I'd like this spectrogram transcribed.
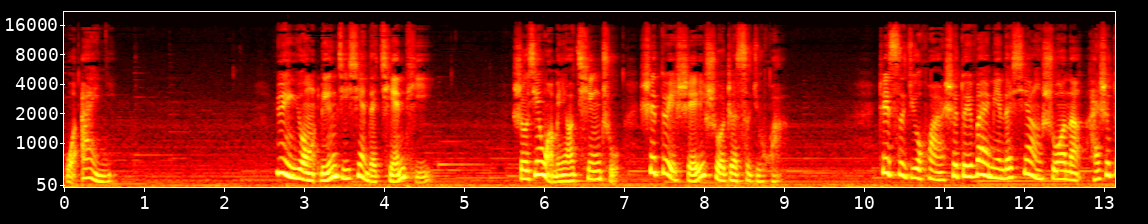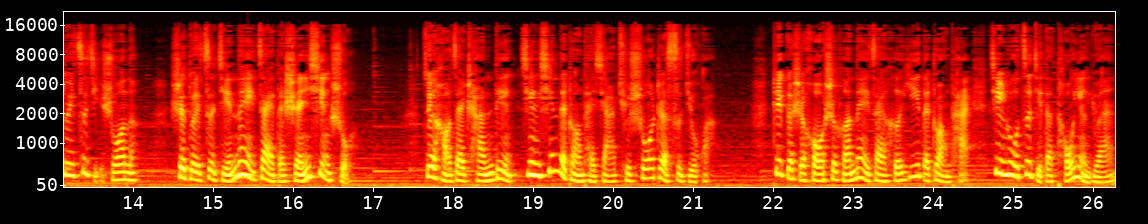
我爱你。运用零极限的前提，首先我们要清楚是对谁说这四句话。这四句话是对外面的相说呢，还是对自己说呢？是对自己内在的神性说。最好在禅定静心的状态下去说这四句话。这个时候是和内在合一的状态，进入自己的投影源，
